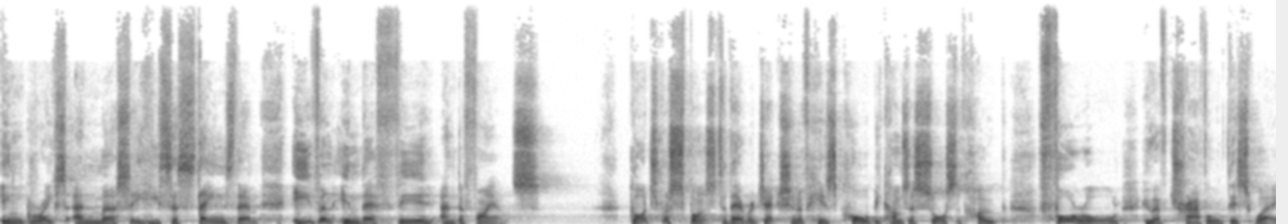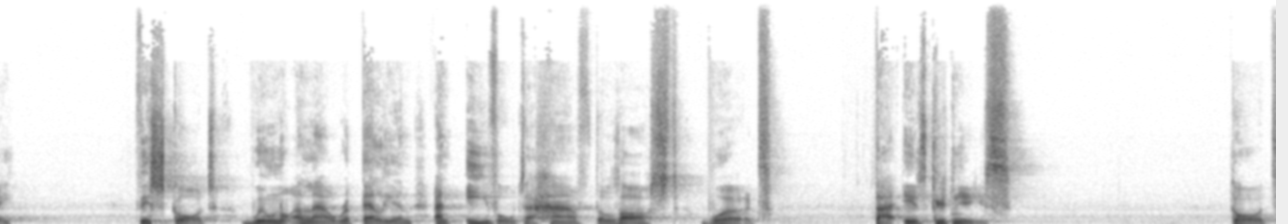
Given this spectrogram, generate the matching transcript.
in grace and mercy, he sustains them, even in their fear and defiance. God's response to their rejection of his call becomes a source of hope for all who have traveled this way. This God will not allow rebellion and evil to have the last word. That is good news. God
